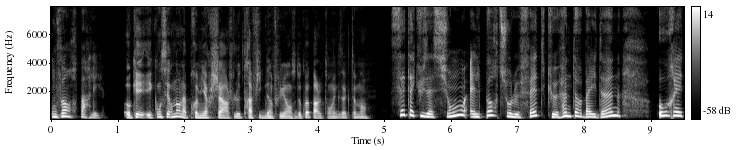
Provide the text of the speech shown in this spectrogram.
on va en reparler. Ok, et concernant la première charge, le trafic d'influence, de quoi parle-t-on exactement? Cette accusation, elle porte sur le fait que Hunter Biden aurait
